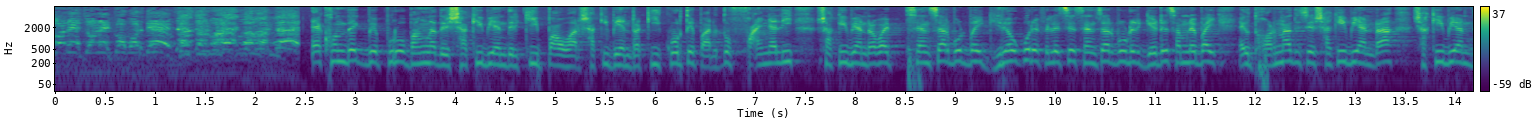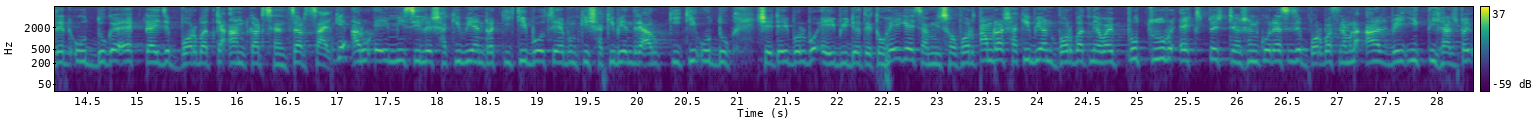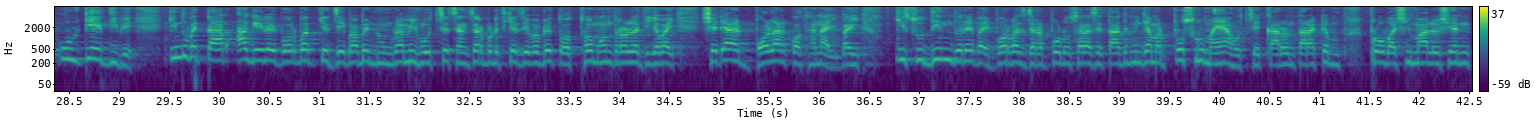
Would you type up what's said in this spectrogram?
জনে জনে কবর দে। এখন দেখবে পুরো বাংলাদেশ সাকিবিয়ানদের কি পাওয়ার সাকিবিয়ানরা কি করতে পারে? তো ফাইনালি সাকিবিয়ানরা ভাই সেন্সার বোর্ড ভাই ঘিরেও করে ফেলেছে। সেন্সার বোর্ডের গেটের সামনে ভাই এক ধর্ণা দিছে সাকিবিয়ানরা। সাকিবিয়ানদের উদ্যোগে একটাই যে বরবাদকে আনকাট সেন্সার চাই আরও এই মিছিলে সাকিবিয়ানরা কি কি বলছে এবং কি সাকিবিয়ানদের আরও কি কি উদ্যোগ, সেটাই বলব এই ভিডিওতে। তো হয়ে গেছে আমি সফর। আমরা সাকিবিয়ান বরবাদ নিয়ে ভাই প্রচুর এক্সপেকটেশন করে আছি যে বরবাদ সিনেমাটা আসবে, ইতিহাস ভাই উল্টিয়ে দিবে। কিন্তু ভাই তার আগে ভাই বরবাদকে যেভাবে নোংরামি হচ্ছে সেন্সার বোর্ড থেকে যেভাবে তথ্য মন্ত্রণালয় থেকে ভাই, সেটা আর বলার কথা নাই। ভাই, কিছুদিন ধরে ভাই বরবাদ যারা প্রডিউসার আছে, তাদের নিকে আমার প্রচুর মায়া হচ্ছে। কারণ তারা একটা প্রবাসী মালয়েশিয়ান,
